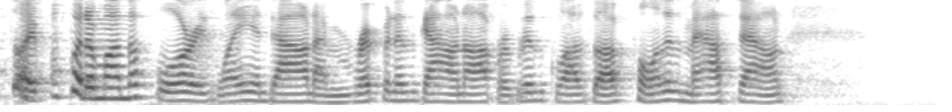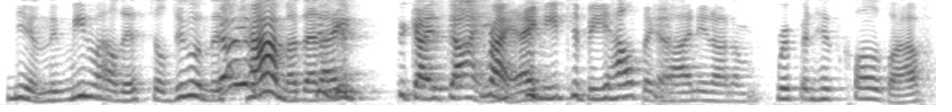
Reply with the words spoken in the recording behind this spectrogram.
So I put him on the floor. He's laying down. I'm ripping his gown off, ripping his gloves off, pulling his mask down. You know, meanwhile they're still doing this Oh, yeah, trauma that I the, the guy's dying. right I need to be helping Yeah. on. You know, and I'm ripping his clothes off.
